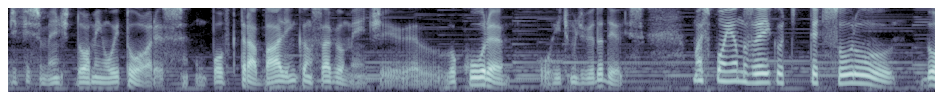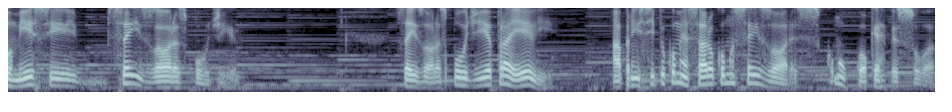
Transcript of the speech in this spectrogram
dificilmente dormem 8 horas. Um povo que trabalha incansavelmente. É loucura o ritmo de vida deles. Mas suponhamos aí que o Tetsuro dormisse 6 horas por dia. 6 horas por dia para ele. A princípio começaram como 6 horas, como qualquer pessoa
